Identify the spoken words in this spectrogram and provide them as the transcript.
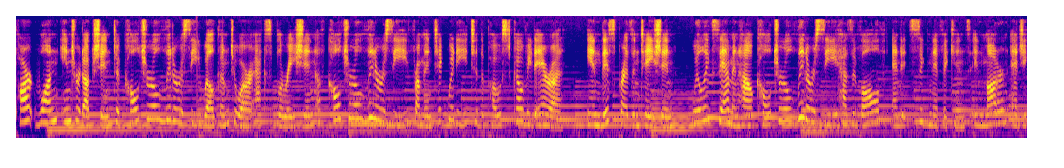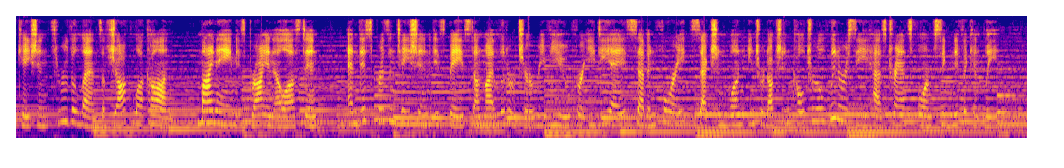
Part 1 Introduction to Cultural Literacy Welcome to our exploration of cultural literacy from antiquity to the post COVID era. In this presentation, we'll examine how cultural literacy has evolved and its significance in modern education through the lens of Jacques Lacan. My name is Brian L. Ostyn, and this presentation is based on my literature review for EDA 748 Section 1 Introduction Cultural Literacy has transformed significantly,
